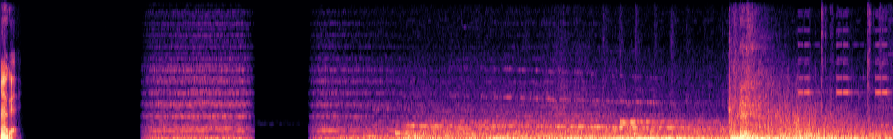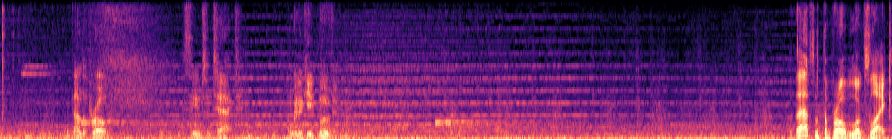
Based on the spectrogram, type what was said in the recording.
Okay. Found the probe. Seems intact. I'm gonna keep moving. That's what the probe looks like.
